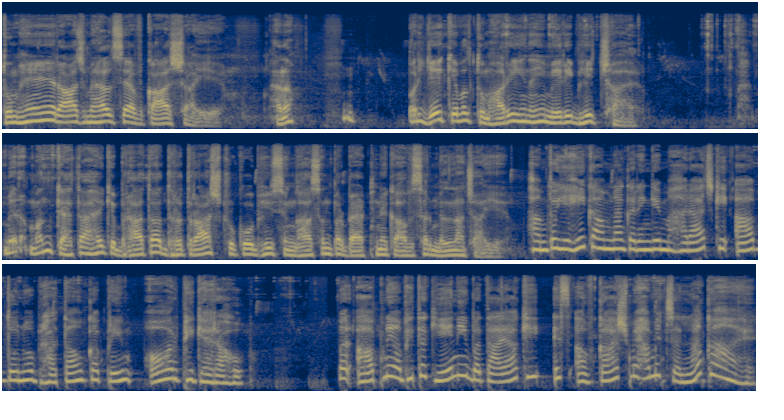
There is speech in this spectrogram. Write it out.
तुम्हें राजमहल से अवकाश चाहिए है ना? पर यह केवल तुम्हारी ही नहीं मेरी भी इच्छा है। मेरा मन कहता है कि भ्राता धृतराष्ट्र को भी सिंहासन पर बैठने का अवसर मिलना चाहिए। हम तो यही कामना करेंगे महाराज कि आप दोनों भ्राताओं का प्रेम और भी गहरा हो। पर आपने अभी तक ये नहीं बताया कि इस अवकाश में हमें चलना कहाँ है?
